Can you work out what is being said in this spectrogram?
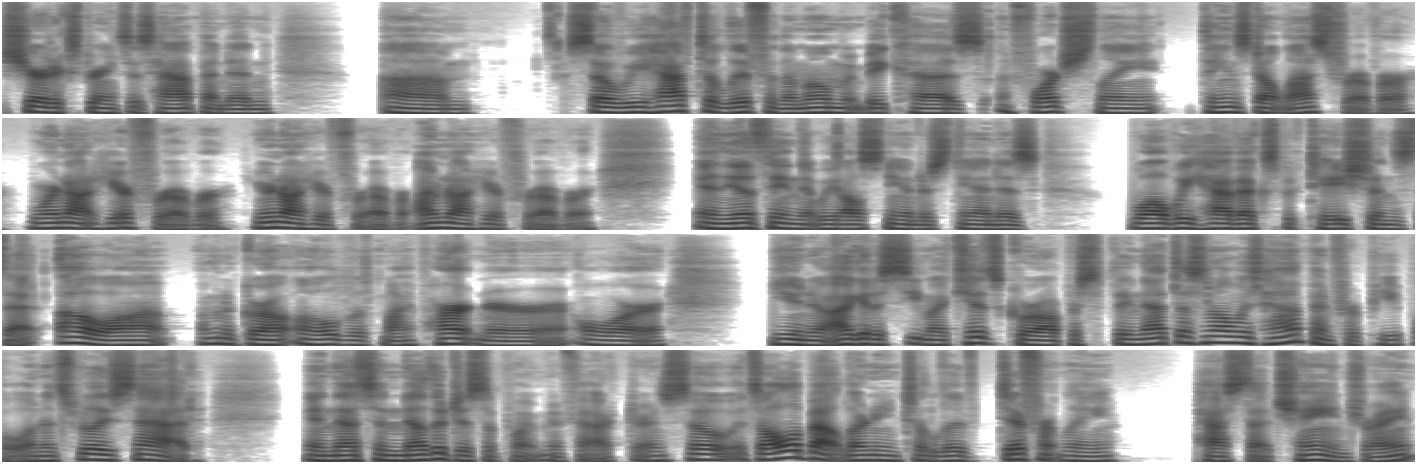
shared experiences happened. And um, so we have to live for the moment because unfortunately, things don't last forever. We're not here forever. You're not here forever. I'm not here forever. And the other thing that we also need to understand is while we have expectations that, oh, uh, I'm going to grow old with my partner or, you know, I get to see my kids grow up or something, that doesn't always happen for people. And it's really sad. And that's another disappointment factor. And so it's all about learning to live differently past that change, right?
